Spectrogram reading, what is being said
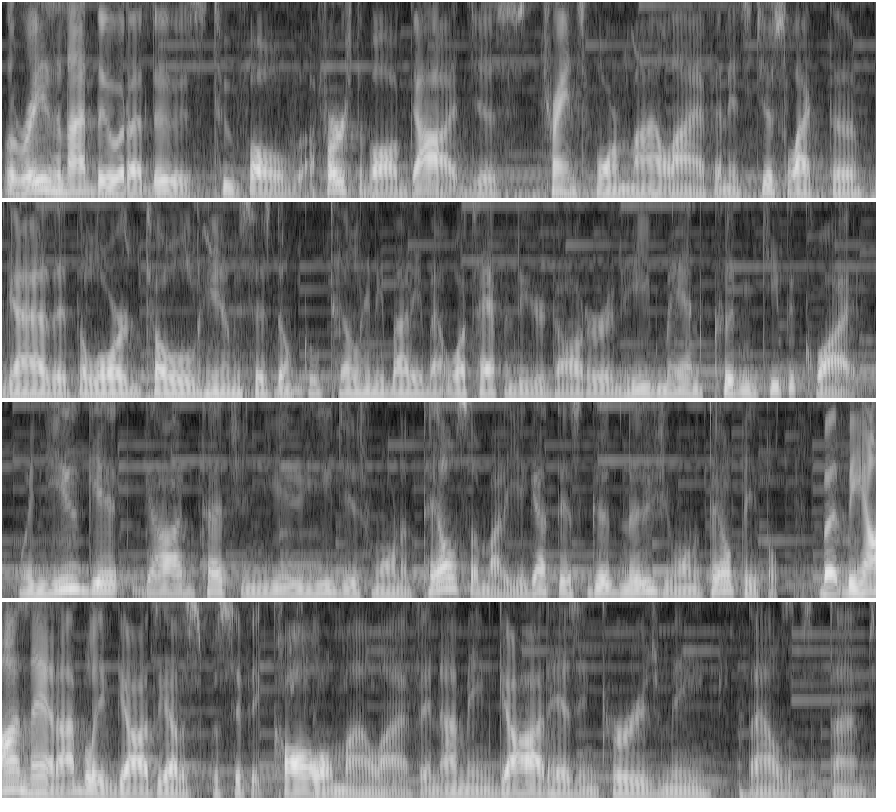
The reason I do what I do is twofold. First of all, God just transformed my life, and it's just like the guy that the Lord told him, He says, Don't go tell anybody about what's happened to your daughter, and he, man, couldn't keep it quiet. When you get God touching you, you just want to tell somebody. You got this good news you want to tell people. But beyond that, I believe God's got a specific call on my life, and I mean, God has encouraged me thousands of times.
